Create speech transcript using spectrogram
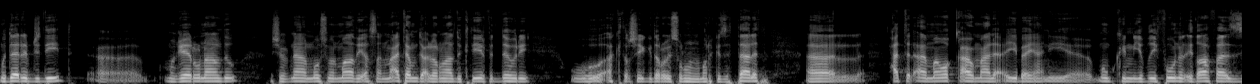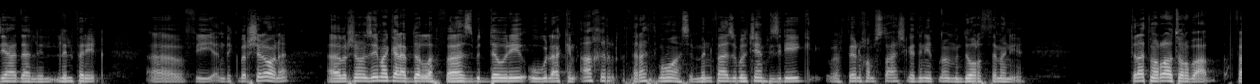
مدرب جديد آه، من غير رونالدو. شفناه الموسم الماضي أصلا ما اعتمدوا على رونالدو كثير في الدوري وأكثر شيء قدروا يوصلون للمركز الثالث. آه، حتى الآن ما وقعوا مع لعيبة يعني آه، ممكن يضيفون الإضافة الزيادة لل- للفريق. آه، في عندك برشلونة. آه، برشلونة زي ما قال عبد الله فاز بالدوري ولكن آخر ثلاث مواسم من فازوا بالشامبيونز ليج 2015 قاعدين يطلعون من دور الثمانية. ثلاث مرات ورا بعض. ف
